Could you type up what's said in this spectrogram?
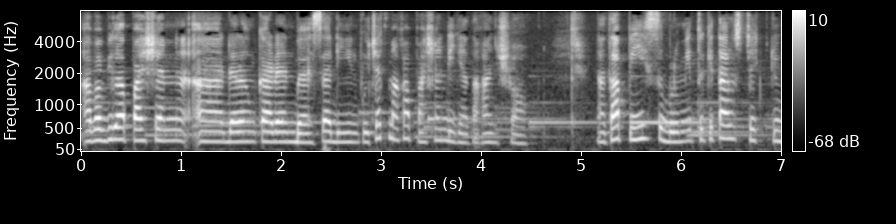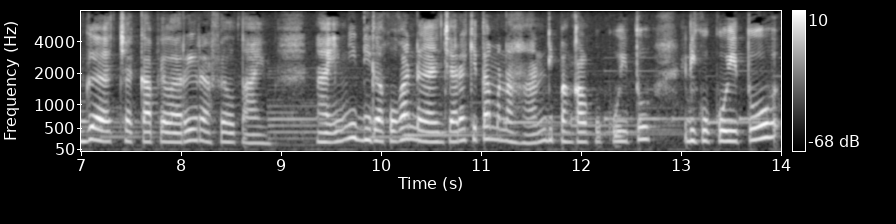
apabila pasien uh, dalam keadaan basah, dingin, pucat, maka pasien dinyatakan shock. Nah, tapi sebelum itu kita harus cek juga cek capillary refill time. Nah, ini dilakukan dengan cara kita menahan di pangkal kuku itu, di kuku itu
